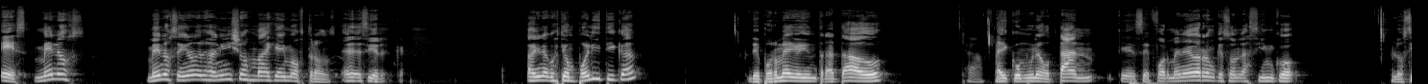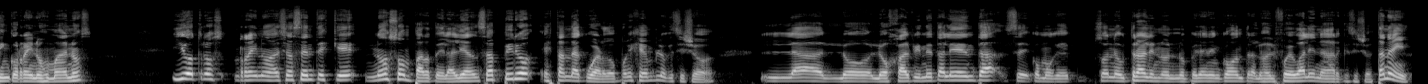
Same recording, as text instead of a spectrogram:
Es menos, menos Señor de los Anillos, más Game of Thrones. Es decir. Hay una cuestión política, de por medio hay un tratado hay como una OTAN que se forma en Everron, que son las cinco, los cinco reinos humanos, y otros reinos adyacentes que no son parte de la alianza, pero están de acuerdo. Por ejemplo, qué sé yo, la- lo- los Halfling de Talenta, se- como que son neutrales, no, no pelean en contra, los del Fuego de Valenar, qué sé yo, están ahí.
